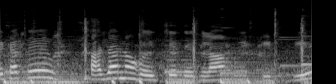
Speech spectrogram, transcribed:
এটাকে সাজানো হয়েছে, দেখলাম ইট দিয়ে,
